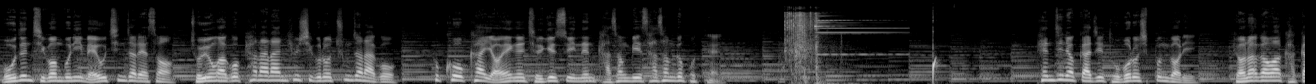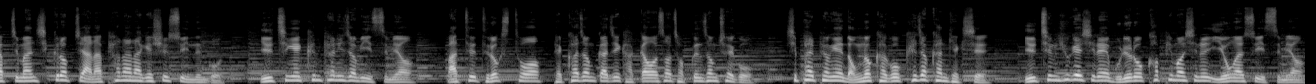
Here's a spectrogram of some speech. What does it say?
모든 직원분이 매우 친절해서 조용하고 편안한 휴식으로 충전하고 후쿠오카 여행을 즐길 수 있는 가성비 4성급 호텔. 텐진역까지 도보로 10분 거리. 변화가와 가깝지만 시끄럽지 않아 편안하게 쉴 수 있는 곳. 1층에 큰 편의점이 있으며 마트, 드럭스토어, 백화점까지 가까워서 접근성 최고. 18평의 넉넉하고 쾌적한 객실. 1층 휴게실에 무료로 커피 머신을 이용할 수 있으며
